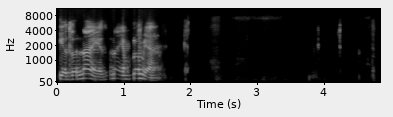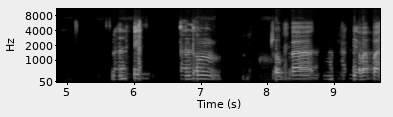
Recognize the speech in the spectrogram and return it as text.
Ya zona ya, zona yang belum ya. Nanti antum coba nggak apa-apa.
